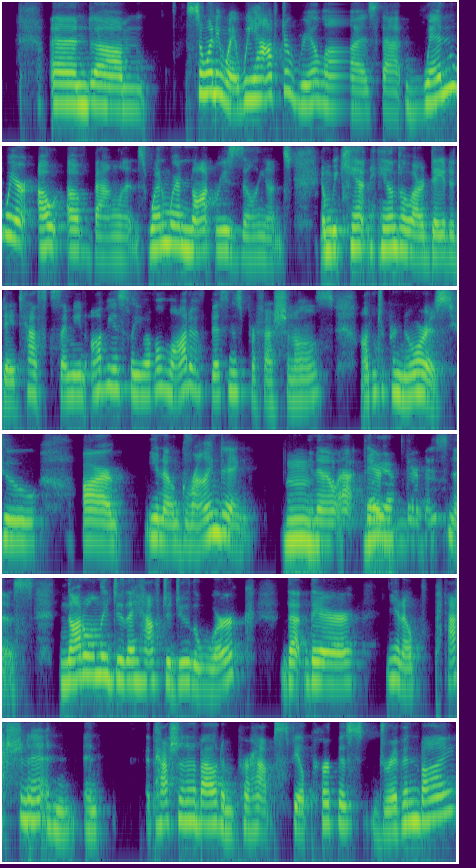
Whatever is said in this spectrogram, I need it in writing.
and um, so anyway we have to realize that when we're out of balance when we're not resilient and we can't handle our day-to-day tasks i mean obviously you have a lot of business professionals entrepreneurs who are you know grinding mm. you know at oh, their oh, yeah. their business not only do they have to do the work that they're you know passionate and and passionate about and perhaps feel purpose driven by,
